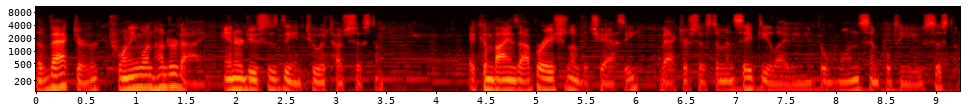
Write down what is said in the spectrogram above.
The Vactor 2100i introduces the IntuiTouch system. It combines operation of the chassis, Vactor system, and safety lighting into one simple to use system.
